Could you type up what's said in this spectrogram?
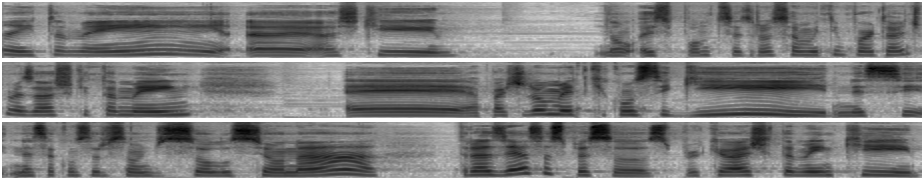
Ah, também é, acho que não, esse ponto que você trouxe é muito importante, mas eu acho que também é, a partir do momento que conseguir nesse, nessa construção de solucionar, trazer essas pessoas, porque eu acho também que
